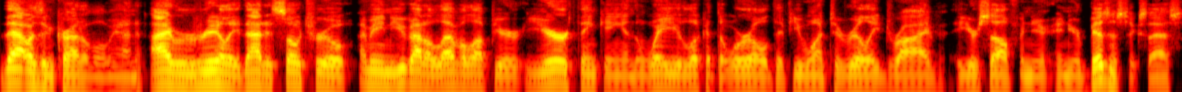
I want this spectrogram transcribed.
that was incredible man. I really that is so true. I mean you got to level up your your thinking and the way you look at the world if you want to really drive yourself and your and your business success.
